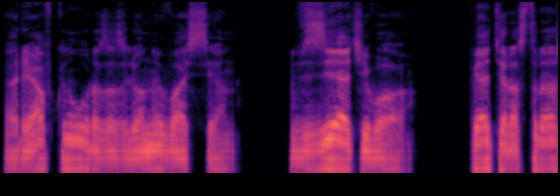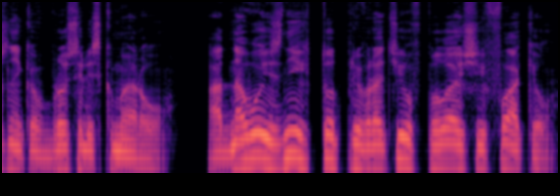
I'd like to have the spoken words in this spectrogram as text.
Рявкнул разозленный Васян. «Взять его!» Пятеро стражников бросились к мэру. Одного из них тот превратил в пылающий факел,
